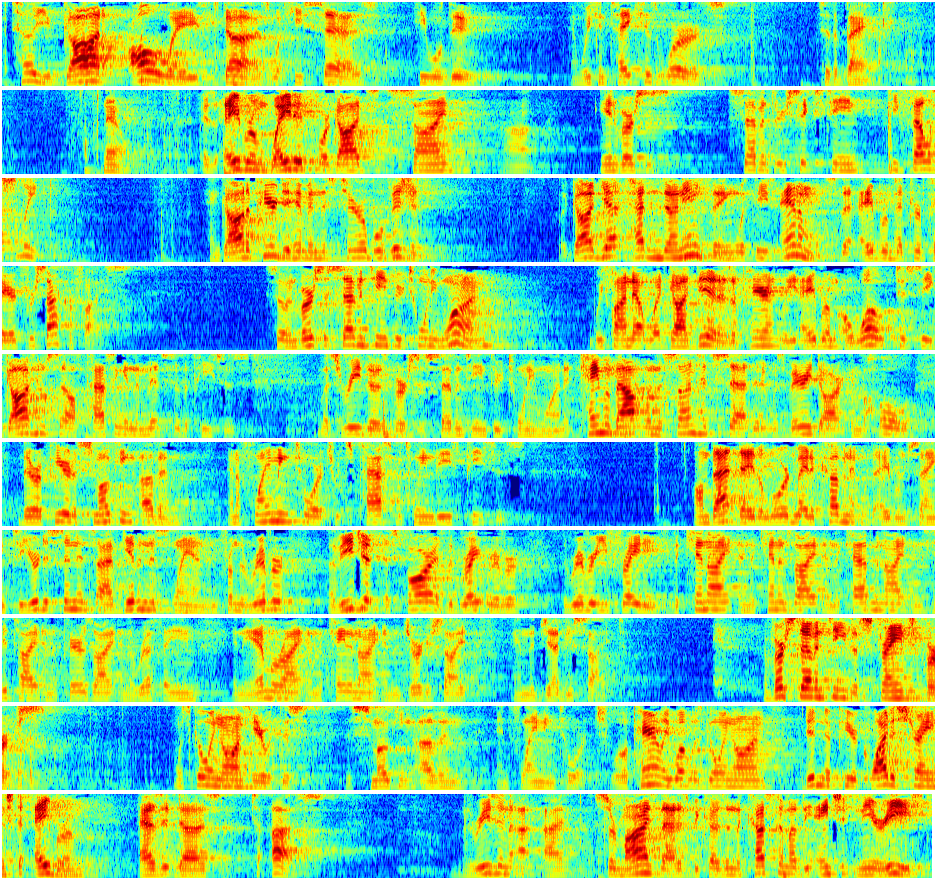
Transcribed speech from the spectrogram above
I tell you, God always does what he says he will do. And we can take his words to the bank. Now, as Abram waited for God's sign uh, in verses 7 through 16, he fell asleep. And God appeared to him in this terrible vision. But God yet hadn't done anything with these animals that Abram had prepared for sacrifice. So in verses 17 through 21, we find out what God did as apparently Abram awoke to see God himself passing in the midst of the pieces. Let's read those verses 17 through 21. It came about when the sun had set that it was very dark, and behold, there appeared a smoking oven and a flaming torch which passed between these pieces. On that day, the Lord made a covenant with Abram, saying, To your descendants I have given this land, and from the river of Egypt as far as the great river, the river Euphrates, the Kenite and the Kenizzite and the Cadmonite and the Hittite and the Perizzite and the Rephaim and the Amorite and the Canaanite and the Girgashite and the Jebusite. Verse 17 is a strange verse. What's going on here with this, this smoking oven and flaming torch? Well, apparently, what was going on didn't appear quite as strange to Abram as it does to us. The reason I, I surmise that is because in the custom of the ancient Near East,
